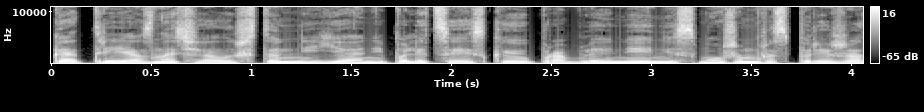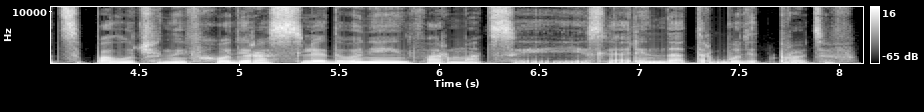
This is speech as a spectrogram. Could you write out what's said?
К3 означало, что ни я, ни полицейское управление не сможем распоряжаться полученной в ходе расследования информацией, если арендатор будет против.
